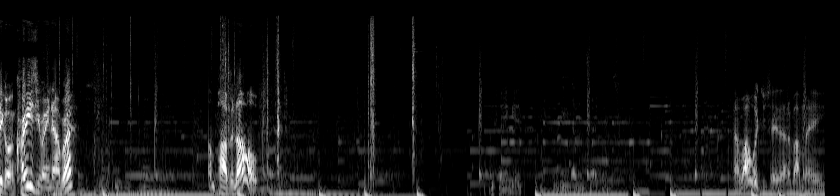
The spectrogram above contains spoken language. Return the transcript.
Really going crazy right now, bro. I'm popping off. You finna get 37 seconds. Now, why would you say that about me?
